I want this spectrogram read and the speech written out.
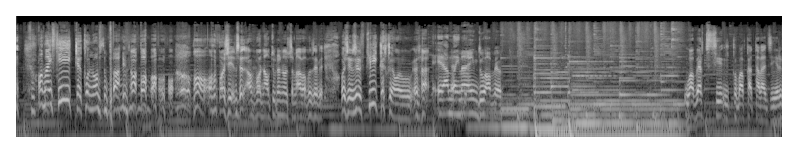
oh, mãe, fica com o nome do pai. Oh, oh, oh, oh, a avó na altura não chamava, oh, Jesus, fica. Era a mãe, a mãe do Alberto. O Alberto, como há bocado estava a dizer,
